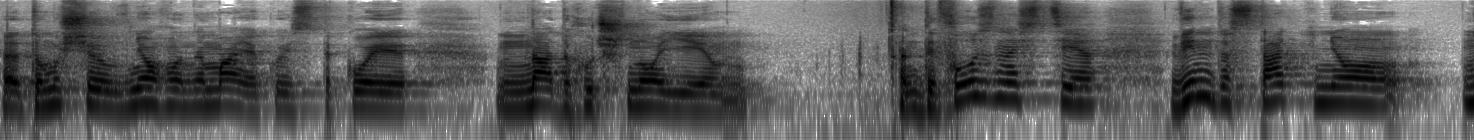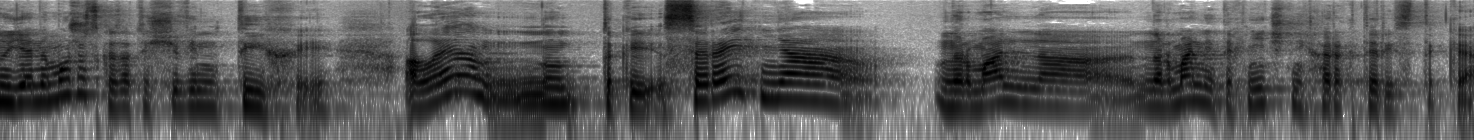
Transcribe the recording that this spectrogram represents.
Е, тому що в нього немає якоїсь такої надгучної дифузності. Він достатньо, ну я не можу сказати, що він тихий, але ну, такий середня. Нормальна, нормальні технічні характеристики.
